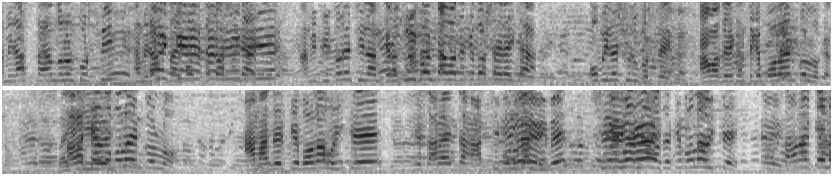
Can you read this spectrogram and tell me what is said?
আমি রাস্তায় আন্দোলন করছি আমি রাস্তায় বসতে পারছি না আমি ভিতরে ছিলাম কেন? দুই ঘণ্টা আমাদেরকে বসায় রাখা অভিনয় শুরু করছে। আমাদের এখান থেকে পলায়ন করল কেন? তারা কেন পলায়ন করল? আমাদেরকে বলা হয়েছে যে তারা একটা আর্থিক অনুদান দিবে। সেই মর্মে আমাদেরকে বলা হয়েছে তারা কেন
